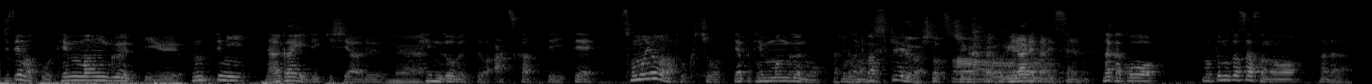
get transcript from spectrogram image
実は今こう天満宮っていう本当に長い歴史あるね。建造物を扱っていてそのような特徴ってやっぱ天満宮のものにまたスケールが一つ違う。見られたりするの。なんかこうもともとさそのなんだろう。な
